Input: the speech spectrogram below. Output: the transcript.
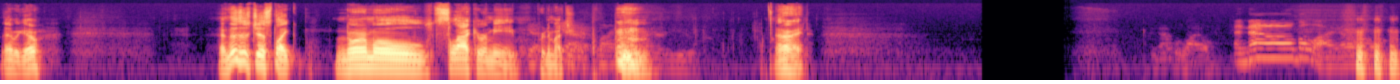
There we go. And this is just like normal slacker me, pretty much. All right. And now Belial.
